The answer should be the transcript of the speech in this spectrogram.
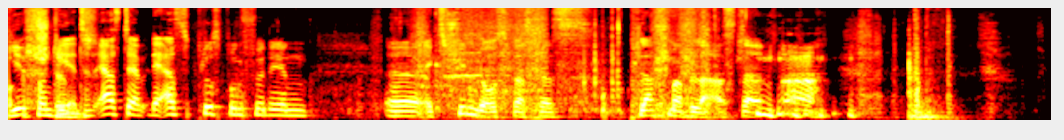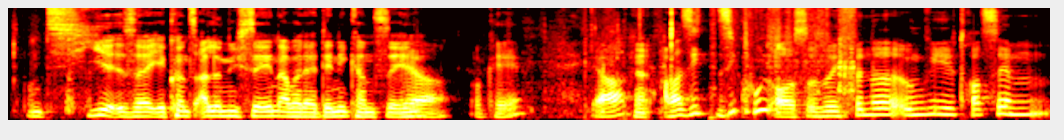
Hier Oh, schon die, das erste, der erste Pluspunkt für den äh, Extreme Ghostbusters Plasma Blaster. Ah. Und hier ist er, ihr könnt es alle nicht sehen, aber der Danny kann es sehen. Ja, okay. Ja, Ja. aber sieht, sieht cool aus. Also ich finde irgendwie trotzdem,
